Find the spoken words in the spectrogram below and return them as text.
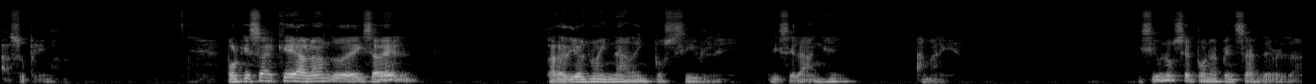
a su prima. Porque sabes que hablando de Isabel, para Dios no hay nada imposible, dice el ángel a María. Y si uno se pone a pensar de verdad,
